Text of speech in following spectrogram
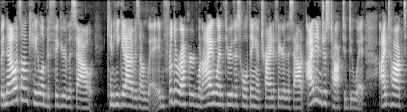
but now it's on Caleb to figure this out. Can he get out of his own way? And for the record, when I went through this whole thing of trying to figure this out, I didn't just talk to DeWitt. I talked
